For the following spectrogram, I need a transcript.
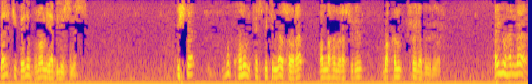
belki beni bulamayabilirsiniz. İşte bu konum tespitinden sonra Allah'ın Resulü bakın şöyle buyuruyor. Eyyühen nas,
